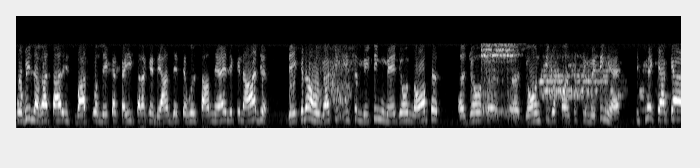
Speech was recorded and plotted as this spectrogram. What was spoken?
वो भी लगातार इस बात को लेकर कई तरह के बयान देते हुए सामने आए, लेकिन आज देखना होगा कि इस मीटिंग में जो नॉर्थ जो जोन की जो कौंसिल की मीटिंग है, इसमें क्या क्या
